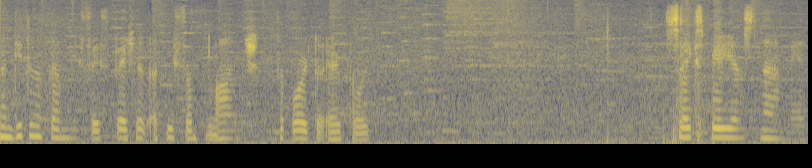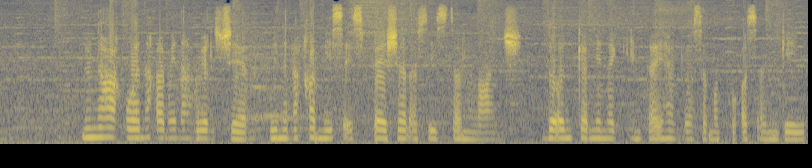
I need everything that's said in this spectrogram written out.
Nandito na kami sa Special Assistant Lounge sa Porto Airport. Sa experience namin, nung nakakuha na kami ng wheelchair, dinala kami sa Special Assistant Lounge. Doon kami nag-intay hanggang sa magbukas ang gate.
